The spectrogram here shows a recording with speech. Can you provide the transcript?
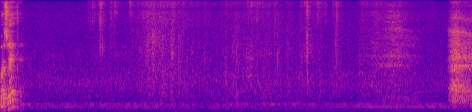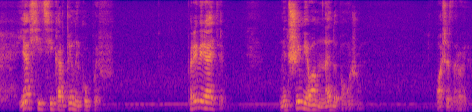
Бажаєте? Я всі ці картини купив. Перевіряйте. Нічим я вам не допоможу. Ваше здоров'я.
